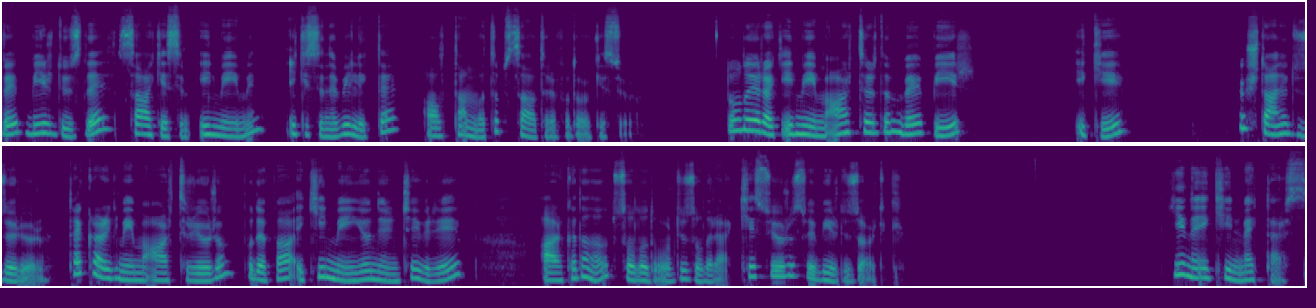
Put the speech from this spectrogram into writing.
ve bir düzle sağ kesim ilmeğimin ikisini birlikte alttan batıp sağ tarafa doğru kesiyorum. Dolayarak ilmeğimi artırdım ve 1 2 3 tane düz örüyorum. Tekrar ilmeğimi artırıyorum. Bu defa iki ilmeğin yönlerini çevirip arkadan alıp sola doğru düz olarak kesiyoruz ve bir düz ördük. Yine iki ilmek ters.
